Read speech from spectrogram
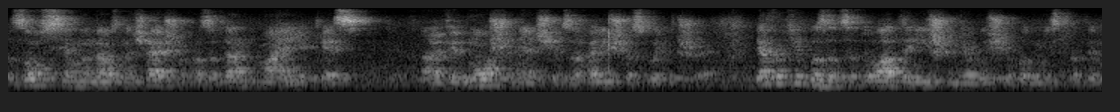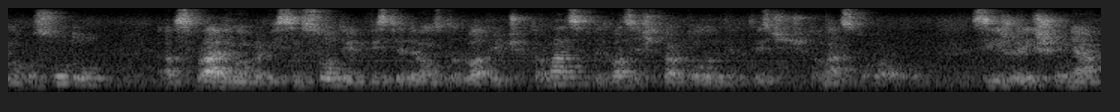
зовсім не означає, що президент має якесь відношення чи взагалі щось вирішує. Я хотів би зацитувати рішення Вищого адміністративного суду в справі номер 800 292 14 від 24 липня 2014 року. Свіже рішення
